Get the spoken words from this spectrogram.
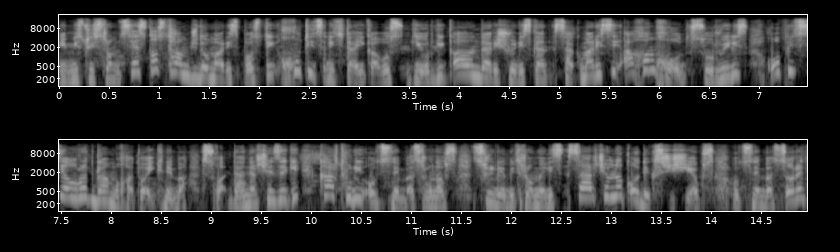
იმისთვის რომ ცესკოს თავმჯდომარის პოსტი 5 წლით დაიკავოს გიორგი კალანდარიშვილისგან. საკმარისი ახლა მხოლოდ სურვილის ოფიციალურად გამოხატვა იქნება. სხვა დანარჩენზე კი ქართული ოცნებას რუნავს. ცვლილებით რომელიც საარჩევნო კოდექსში შეაქვს. ოცნებას სწორედ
